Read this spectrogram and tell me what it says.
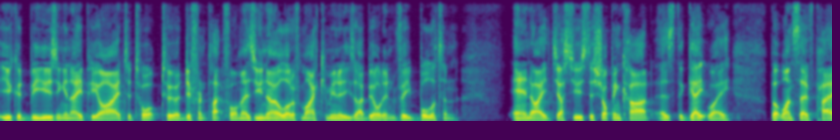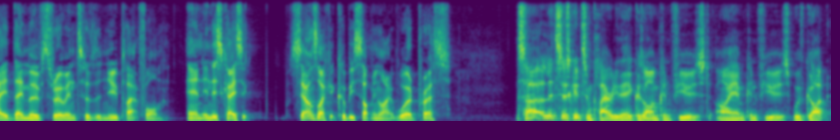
you could be using an API to talk to a different platform. As you know, a lot of my communities I build in vBulletin, and I just use the shopping cart as the gateway. But once they've paid, they move through into the new platform. And in this case, it sounds like it could be something like WordPress. So let's just get some clarity there because I'm confused. I am confused. We've got,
